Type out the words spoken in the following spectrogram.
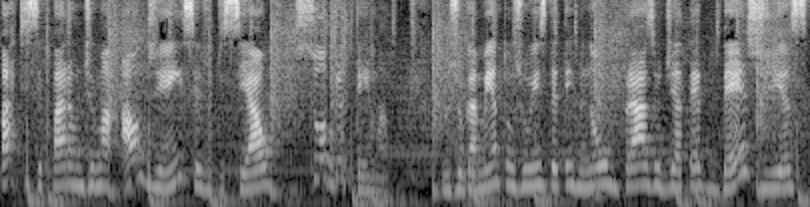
participaram de uma audiência judicial sobre o tema. No julgamento, o juiz determinou um prazo de até 10 dias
